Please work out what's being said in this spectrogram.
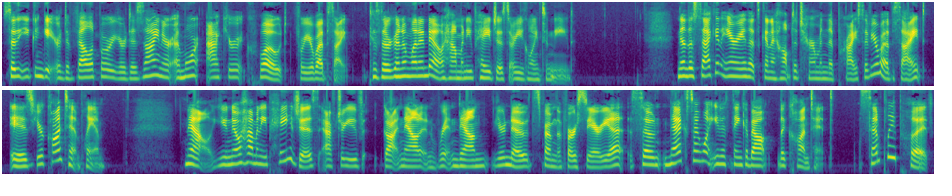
so that you can get your developer or your designer a more accurate quote for your website because they're going to want to know how many pages are you going to need. Now, the second area that's going to help determine the price of your website is your content plan. Now, you know how many pages after you've gotten out and written down your notes from the first area. So, next, I want you to think about the content. Simply put,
